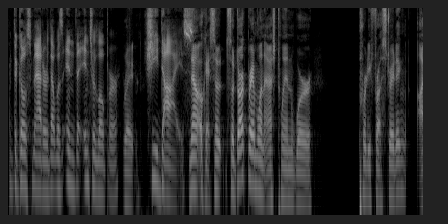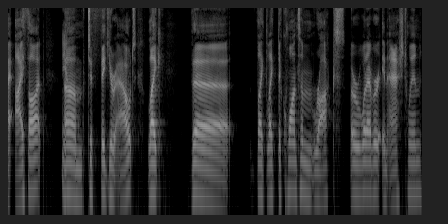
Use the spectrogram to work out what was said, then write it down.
the ghost matter that was in the interloper, right. she dies. Now, okay, so so Dark Bramble and Ash Twin were pretty frustrating. I I thought Yeah. um to figure out like the like like the quantum rocks or whatever in Ash Twin.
